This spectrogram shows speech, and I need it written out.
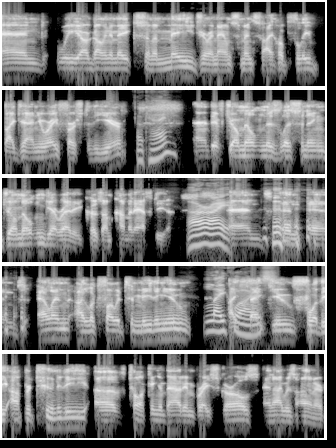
And we are going to make some major announcements, I hopefully by January, first of the year. Okay. And if Joe Milton is listening, Joe Milton, get ready because I'm coming after you. All right. And and and Ellen, I look forward to meeting you. Likewise. I thank you for the opportunity of talking about Embrace Girls, and I was honored.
